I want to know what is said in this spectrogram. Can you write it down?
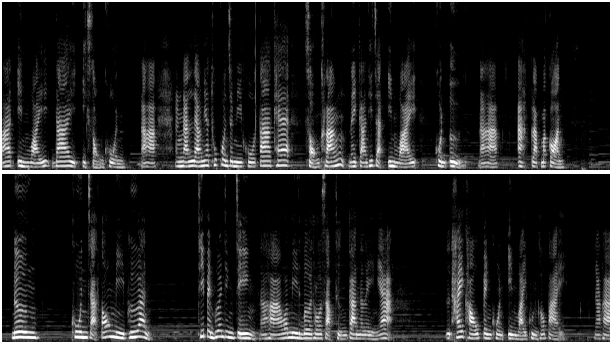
มารถอินไว้ได้อีก 2 คนนะคะดังนั้นแล้วเนี่ยทุกคนจะมีโคต้าแค่ 2 ครั้งในการที่จะอินไว้คนอื่นนะคะอะกลับมาก่อน 1. คุณจะต้องมีเพื่อนที่เป็นเพื่อนจริงๆนะคะว่ามีเบอร์โทรศัพท์ถึงกันอะไรอย่างเงี้ยให้เขาเป็นคนอินไว้คุณเข้าไปนะคะ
